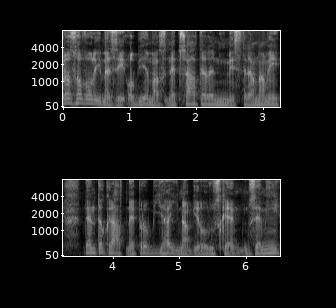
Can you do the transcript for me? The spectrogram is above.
Rozhovory mezi oběma znepřátelenými stranami tentokrát neprobíhají na běloruském území,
